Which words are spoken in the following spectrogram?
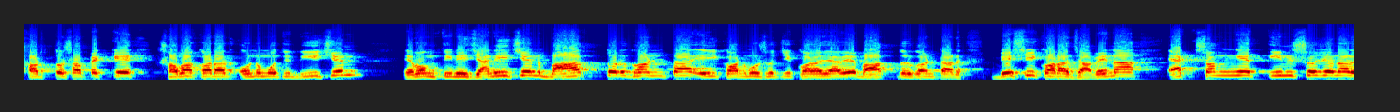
শর্ত সাপেক্ষে সভা করার অনুমতি দিয়েছেন এবং তিনি জানিয়েছেন, বাহাত্তর ঘণ্টা এই কর্মসূচি করা যাবে, বাহাত্তর ঘণ্টার বেশি করা যাবে না। একসঙ্গে তিনশো জনের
